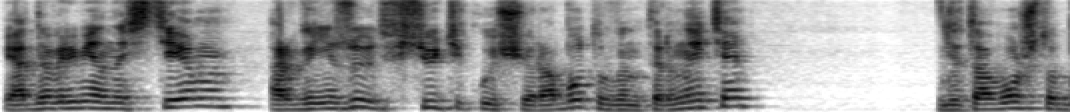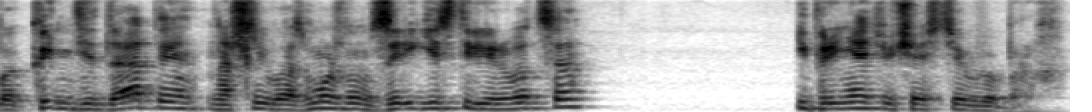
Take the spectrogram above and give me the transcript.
И одновременно с тем организуют всю текущую работу в интернете для того, чтобы кандидаты нашли возможность зарегистрироваться и принять участие в выборах.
